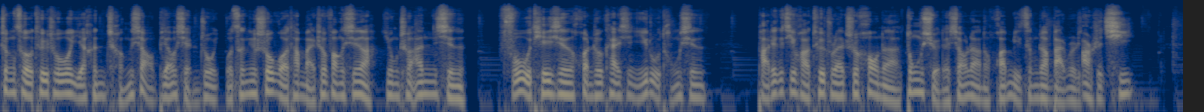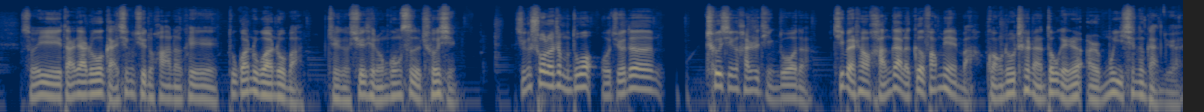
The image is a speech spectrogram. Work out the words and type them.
政策推出也很成效，比较显著。我曾经说过，他买车放心啊，用车安心，服务贴心，换车开心，一路同心。把这个计划推出来之后呢，冬雪的销量呢环比增长百分之二十七。所以大家如果感兴趣的话呢，可以多关注关注吧。这个雪铁龙公司的车型，行，说了这么多，我觉得车型还是挺多的，基本上涵盖了各方面吧。广州车展都给人耳目一新的感觉。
